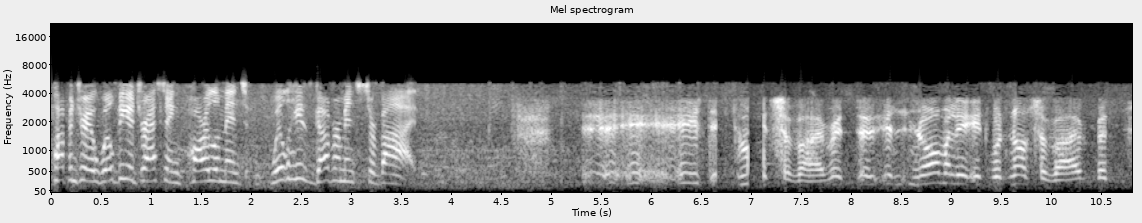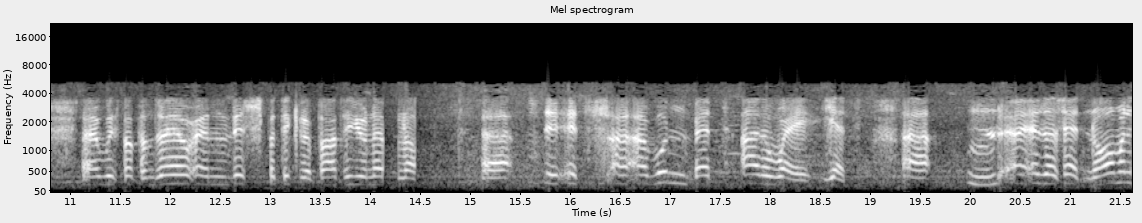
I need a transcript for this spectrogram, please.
Papandreou will be addressing Parliament. Will his government survive? It, it might survive. It, it, normally it would not survive, but uh, with Papandreou and this particular party, you never know. Uh, I wouldn't bet either way yet. Uh, as I said, normally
